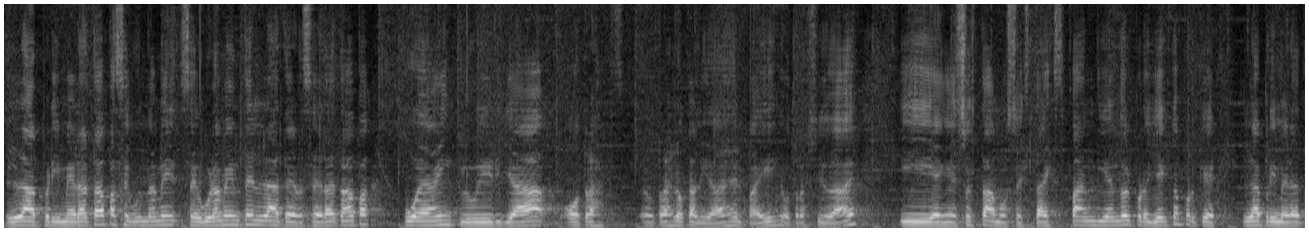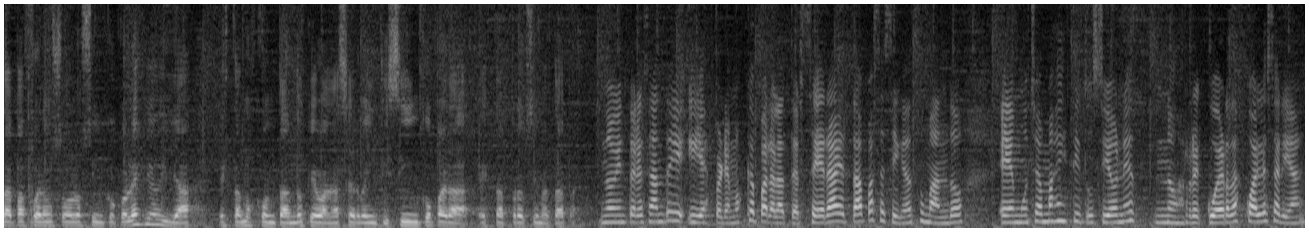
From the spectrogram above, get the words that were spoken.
la primera etapa, seguramente la tercera etapa pueda incluir ya otras, otras localidades del país, otras ciudades y en eso estamos, se está expandiendo el proyecto porque la primera etapa fueron solo cinco colegios y ya estamos contando que van a ser 25 para esta próxima etapa. No, interesante y, esperemos que para la tercera etapa se sigan sumando eh, muchas más instituciones. ¿Nos recuerdas cuáles serían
